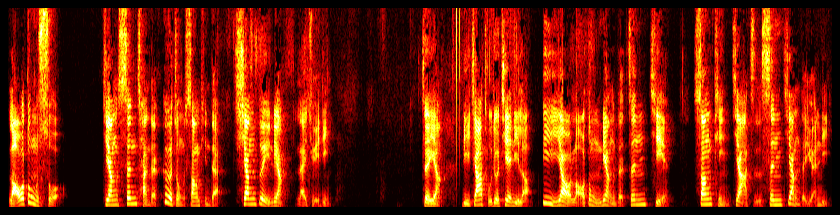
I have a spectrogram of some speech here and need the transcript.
劳动所将生产的各种商品的相对量来决定。这样，李嘉图就建立了必要劳动量的增减商品价值升降的原理，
